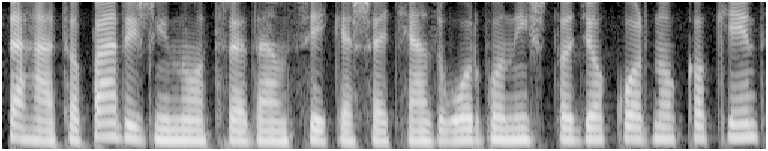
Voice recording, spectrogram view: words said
Tehát a Párizsi Notre Dame székesegyház organista gyakornokaként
